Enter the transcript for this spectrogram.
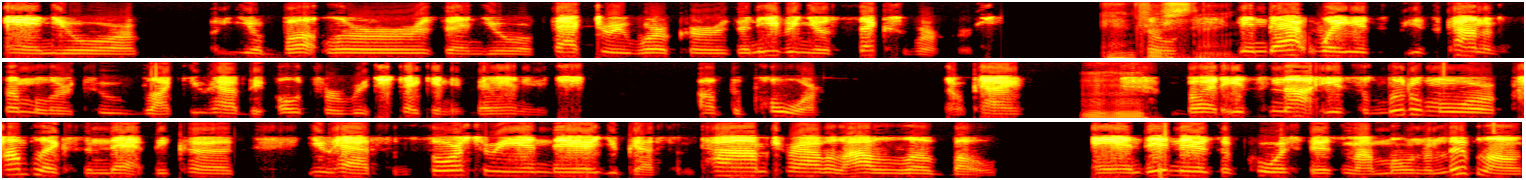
and your your butlers and your factory workers and even your sex workers. Interesting. In that way, it's it's kind of similar to like you have the ultra rich taking advantage of the poor. Okay, hmm but it's not. It's a little more complex than that because you have some sorcery in there. You've got some time travel. I love both. And then there's of course there's my Mona Livelong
